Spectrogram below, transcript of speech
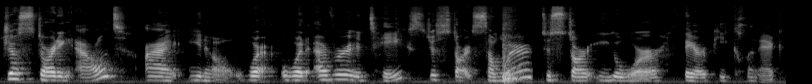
just starting out, I, you know, wh- whatever it takes, just start somewhere to start your therapy clinic,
